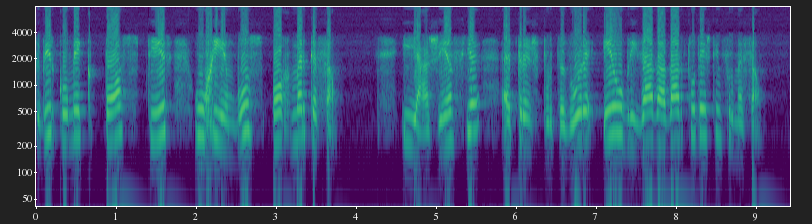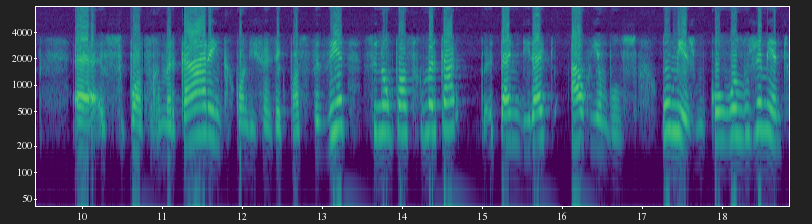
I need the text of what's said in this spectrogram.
saber como é que posso ter o reembolso ou remarcação. E a agência, a transportadora, é obrigada a dar toda esta informação. Uh, se posso remarcar, em que condições é que posso fazer, se não posso remarcar, tenho direito ao reembolso. O mesmo com o alojamento.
